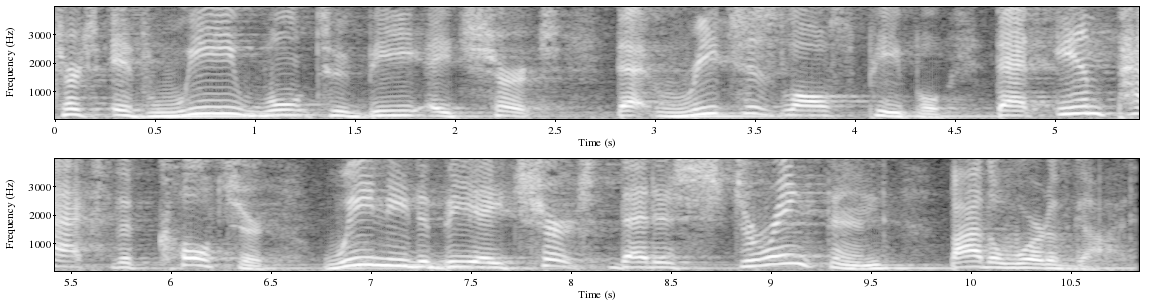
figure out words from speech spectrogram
Church, if we want to be a church that reaches lost people, that impacts the culture, we need to be a church that is strengthened by the Word of God.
